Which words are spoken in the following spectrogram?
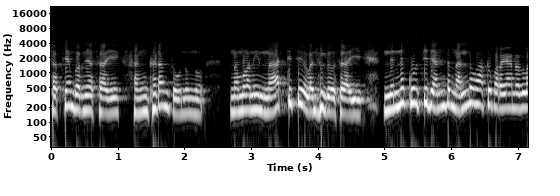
സത്യം പറഞ്ഞാൽ സായി സങ്കടം തോന്നുന്നു. നമ്മളെ നീ നാറ്റിച്ച് കളഞ്ഞല്ലോ സായി നിന്നെക്കുറിച്ച് രണ്ട് നല്ല വാക്ക് പറയാനുള്ള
